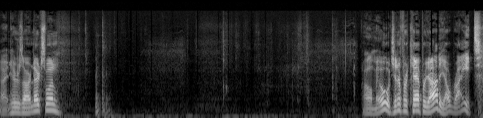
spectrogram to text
All right, here's our next one. Oh, man. Oh, Jennifer Capriati. All right.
